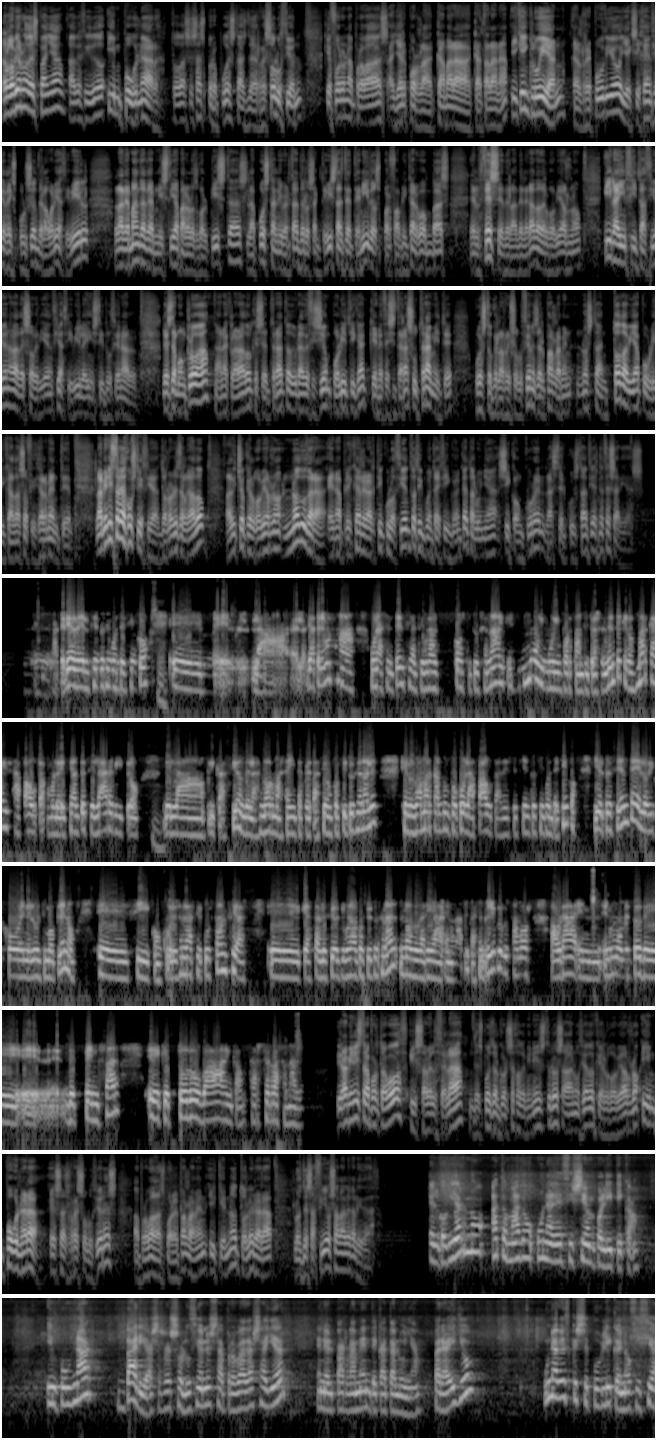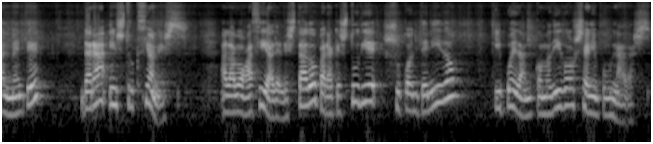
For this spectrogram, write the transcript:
El Gobierno de España ha decidido impugnar todas esas propuestas de resolución que fueron aprobadas ayer por la Cámara catalana y que incluían el repudio y exigencia de expulsión de la Guardia Civil, la demanda de amnistía para los golpistas, la puesta en libertad de los activistas detenidos por fabricar bombas, el cese de la delegada del Gobierno y la incitación a la desobediencia civil e institucional. Desde Moncloa han aclarado que se trata de una decisión política que necesitará su trámite, puesto que las resoluciones del Parlamento no están todavía publicadas oficialmente la ministra de Justicia, Dolores Delgado, ha dicho que el Gobierno no dudará en aplicar el artículo 155 en Cataluña si concurren las circunstancias necesarias en materia del 155, eh, eh, ya tenemos una, una sentencia del Tribunal Constitucional que es muy, muy importante y trascendente, que nos marca esa pauta, como le decía antes, el árbitro de la aplicación de las normas e interpretación constitucionales, que nos va marcando un poco la pauta de ese 155. Y el presidente lo dijo en el último pleno, eh, si concurres en las circunstancias eh, que ha establecido el Tribunal Constitucional, no dudaría en una aplicación. Pero yo creo que estamos ahora en, un momento de, eh, pensar eh, que todo va a encauzarse razonable. Y la ministra portavoz, Isabel Celá, después del Consejo de Ministros, ha anunciado que el Gobierno impugnará esas resoluciones aprobadas por el Parlamento y que no tolerará los desafíos a la legalidad. El Gobierno ha tomado una decisión política, impugnar varias resoluciones aprobadas ayer en el Parlamento de Cataluña. Para ello, una vez que se publiquen oficialmente, dará instrucciones a la abogacía del Estado para que estudie su contenido y puedan, como digo, ser impugnadas.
